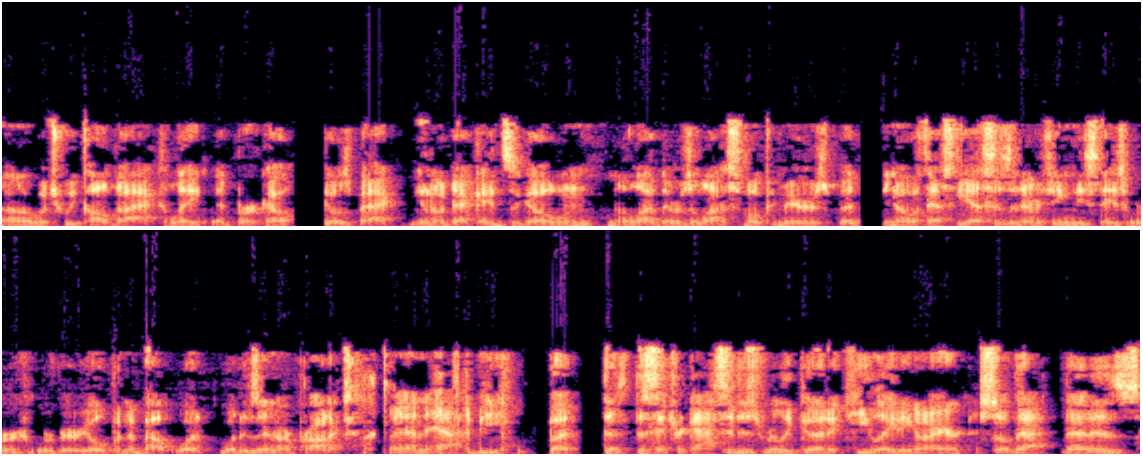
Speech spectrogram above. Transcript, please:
uh, which we call diactylate at Birko, goes back, you know, decades ago when a lot there was a lot of smoke and mirrors. But you know, with SDSs and everything these days, we're we're very open about what what is in our products and have to be. But the the citric acid is really good at chelating iron, so that that is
